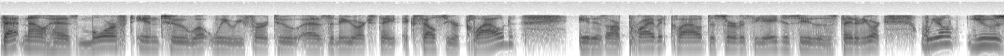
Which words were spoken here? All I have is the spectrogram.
That now has morphed into what we refer to as the New York State Excelsior Cloud. It is our private cloud to service the agencies of the state of New York. We don't use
